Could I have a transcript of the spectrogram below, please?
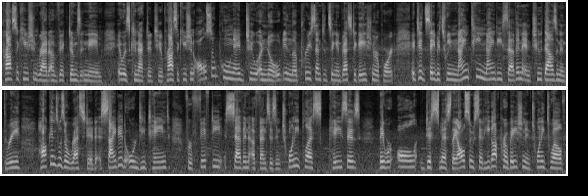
prosecution read a victim's name it was connected to. Prosecution also pointed to a note in the pre sentencing investigation report. It did say between 1997 and 2003, Hawkins was arrested cited or detained for 57 offenses in 20 plus cases. They were all dismissed. They also said he got probation in 2012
